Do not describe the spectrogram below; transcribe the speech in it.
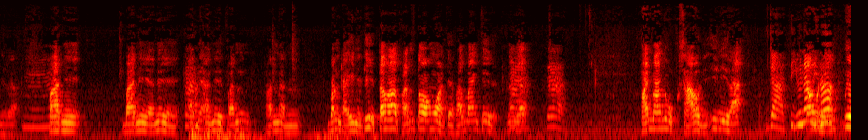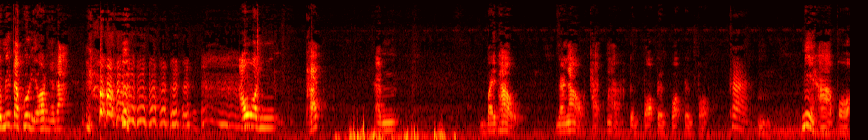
นี่แหละอืม บ้านนี้บ้านนี้อันนี้ค่ะ อันนี้อันนี้ฝันฝันอันบางไดนี่ที่ แต่ว่าฝันตองว่าแต่ฝันบางที่นั่นแหละจ้าฝันว่าลูกสาวนี่อีนี่ละจ้าสิอยู่นั่นนี่เนาะเออมีแต่ผู้เดียวนี่ละ เอาอันทัก อันใบเผาเงาๆทักมาเป็นเปาะเป็นเปาะเป็นเปาะค่ะอืมนี่หาเปาะ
